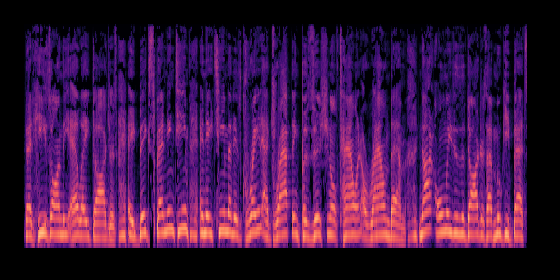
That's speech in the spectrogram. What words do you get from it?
that he's on the LA Dodgers, a big spending team and a team that is great at drafting positional talent around them. Not only do the Dodgers have Mookie Betts,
